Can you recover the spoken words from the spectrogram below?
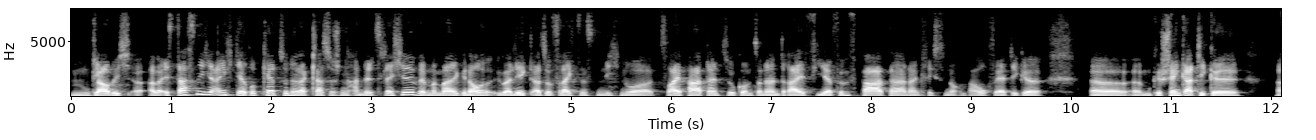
Hm, Glaube ich. Aber ist das nicht eigentlich der Rückkehr zu einer klassischen Handelsfläche, wenn man mal genau überlegt, also vielleicht sind es nicht nur zwei Partner in Zukunft, sondern drei, vier, fünf Partner, dann kriegst du noch ein paar hochwertige äh, ähm, Geschenkartikel äh,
